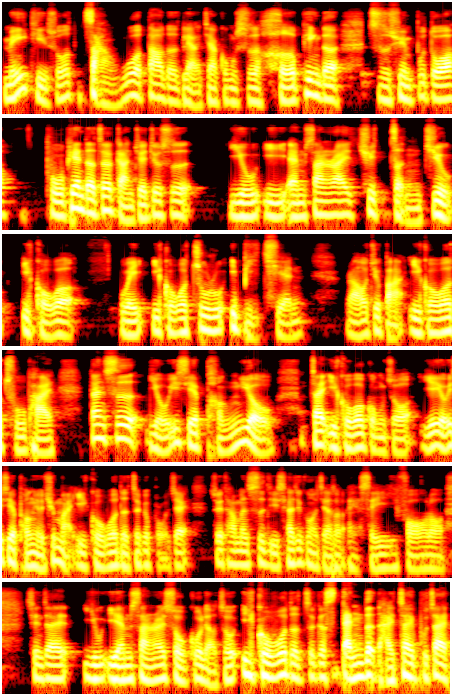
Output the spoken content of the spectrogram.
媒体所掌握到的两家公司合并的资讯不多，普遍的这个感觉就是 UEM Sunrise 去拯救 ecowork。为一个我注入一笔钱。然后就把 e g o 出牌，但是有一些朋友在 e g o 工作，也有一些朋友去买 e g o 的这个 project，所以他们私底下就跟我讲说：“哎，say for 咯，现在 UEM Sunrise 收购了之后 e g o 的这个 standard 还在不在？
